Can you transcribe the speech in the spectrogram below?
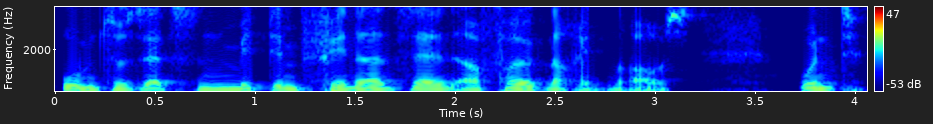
umzusetzen mit dem finanziellen Erfolg nach hinten raus. Und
